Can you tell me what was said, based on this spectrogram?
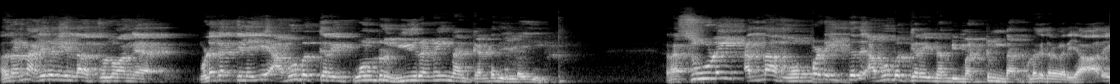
அதனால தான் அலி அலி அல்லா சொல்லுவாங்க உலகத்திலேயே அபுபக்கரை போன்று வீரனை நான் கண்டதில்லை. ரசூலை அல்லாஹ் ஒப்படைத்தது அபூபக்கரை நம்பி மட்டும்தான். உலகத்தில் வேறு யாரை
